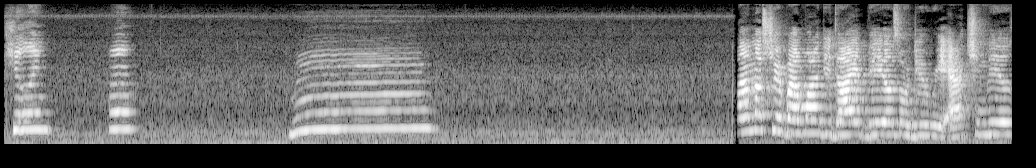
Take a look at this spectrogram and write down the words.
Chilling? Huh? Hmm. I'm not sure if I want to do diet videos or do reaction videos.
